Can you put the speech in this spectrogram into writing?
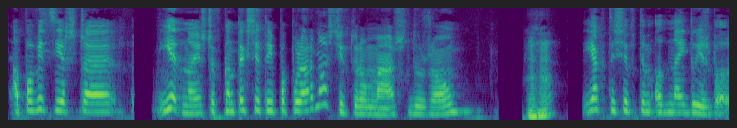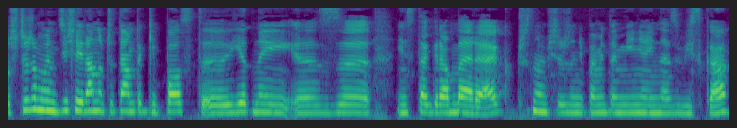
A powiedz jeszcze jedno, jeszcze w kontekście tej popularności, którą masz dużą. Mhm. Jak ty się w tym odnajdujesz? Bo szczerze mówiąc, dzisiaj rano czytałam taki post y, jednej y, z instagramerek. Przyznam się, że nie pamiętam imienia i nazwiska,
